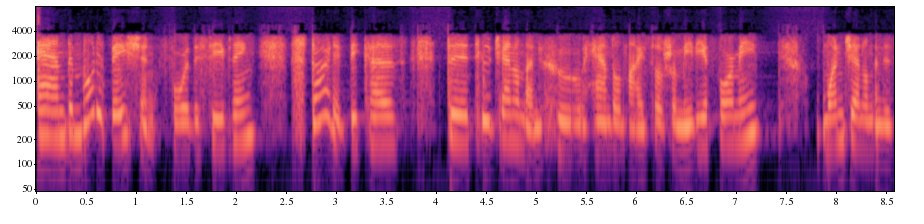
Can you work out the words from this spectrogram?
And the motivation for this evening started because the two gentlemen who handle my social media for me, one gentleman is,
